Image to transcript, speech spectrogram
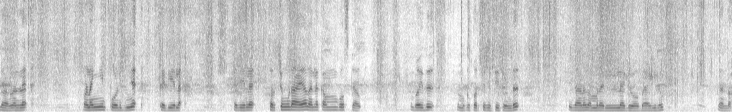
നല്ല ഉണങ്ങി പൊടിഞ്ഞ കരിയില. കരിയില കുറച്ചും കൂടെ ആയാൽ നല്ല കമ്പോസ്റ്റ് ആവും അപ്പോൾ ഇത് നമുക്ക് കുറച്ച് കിട്ടിയിട്ടുണ്ട്. ഇതാണ് നമ്മുടെ എല്ലാ ഗ്രോ ബാഗിലും. കണ്ടോ?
